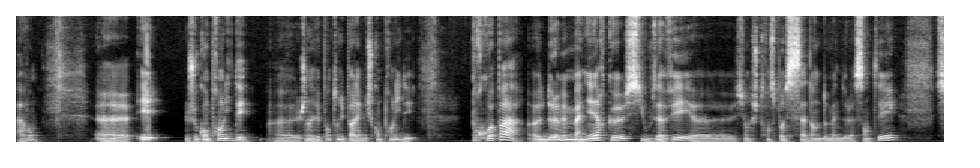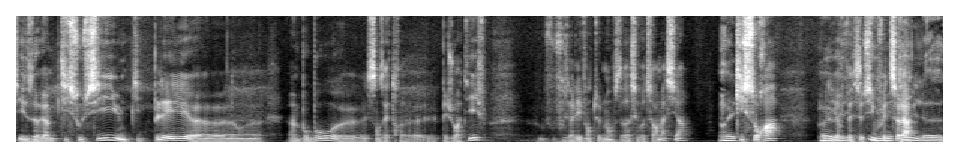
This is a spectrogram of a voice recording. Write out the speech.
avons. Euh, et je comprends l'idée. J'en avais pas entendu parler, mais je comprends l'idée. Pourquoi pas De la même manière que si vous avez, si je transpose ça dans le domaine de la santé, si vous avez un petit souci, une petite plaie, un bobo, sans être péjoratif, vous allez éventuellement vous adresser à votre pharmacien, qui saura oui, dire, faites ceci, vous faites cela. de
